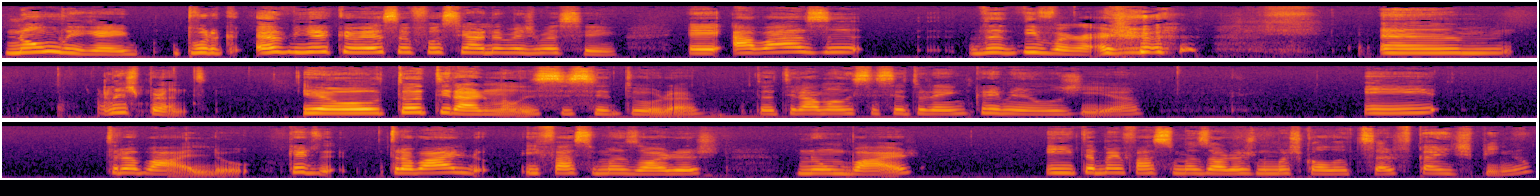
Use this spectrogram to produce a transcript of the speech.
não liguei, porque a minha cabeça funciona mesmo assim. É à base de divagar. um, mas pronto, eu estou a tirar uma licenciatura, estou a tirar uma licenciatura em Criminologia e trabalho, quer dizer, trabalho e faço umas horas num bar e também faço umas horas numa escola de surf cá em Espinho.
